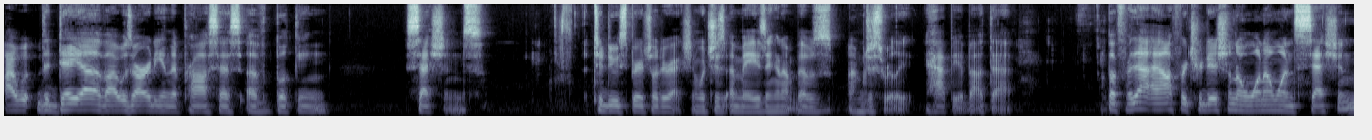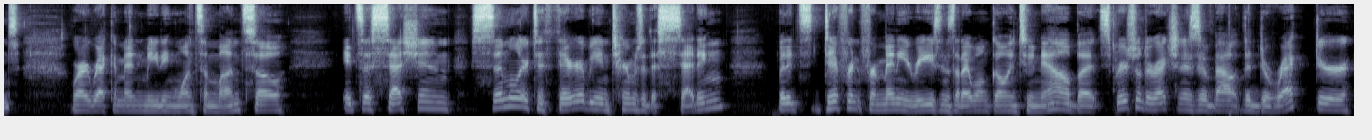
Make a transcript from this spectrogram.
I w- the day of, I was already in the process of booking sessions to do spiritual direction, which is amazing, and I'm, that was I'm just really happy about that. But for that, I offer traditional one-on-one sessions where I recommend meeting once a month. So it's a session similar to therapy in terms of the setting, but it's different for many reasons that I won't go into now. But spiritual direction is about the director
